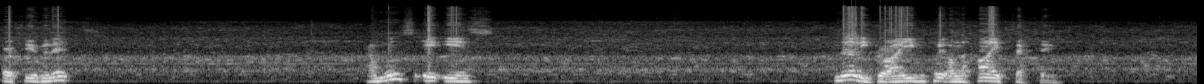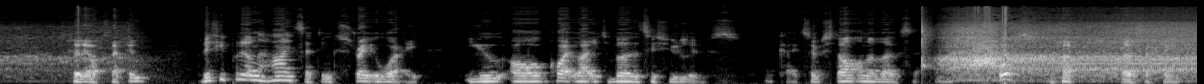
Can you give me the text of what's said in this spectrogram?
For a few minutes. And once it is nearly dry, you can put it on the high setting. Turn it off second. But if you put it on the high setting straight away, you are quite likely to burn the tissue loose. Okay, so start on a low setting. Whoops! low setting.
